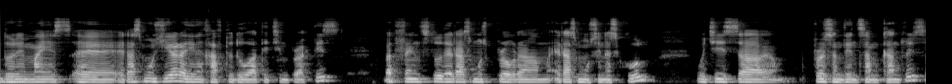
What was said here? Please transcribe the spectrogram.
during my uh, Erasmus year, I didn't have to do a teaching practice, but thanks to the Erasmus program, Erasmus in a school, which is uh, present in some countries,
